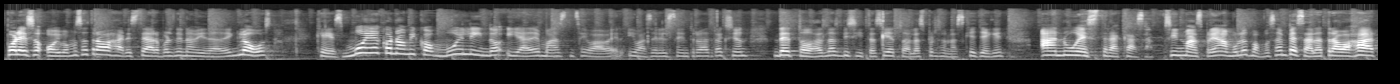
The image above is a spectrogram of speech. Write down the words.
Por eso hoy vamos a trabajar este árbol de Navidad en globos, que es muy económico, muy lindo y además se va a ver y va a ser el centro de atracción de todas las visitas y de todas las personas que lleguen a nuestra casa. Sin más preámbulos, vamos a empezar a trabajar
